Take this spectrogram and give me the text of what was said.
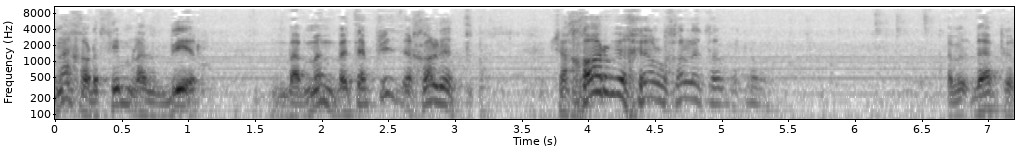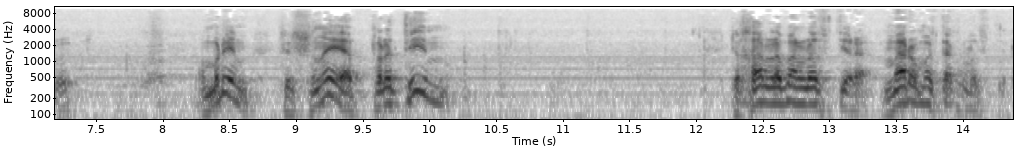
אנחנו רוצים להסביר, בבתי פשיטת יכול להיות שחור ויכול להיות טוב. אבל זה הפירוש. אומרים ששני הפרטים, שחור לבן לא סתירה, מר ומתק לא סתירה.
